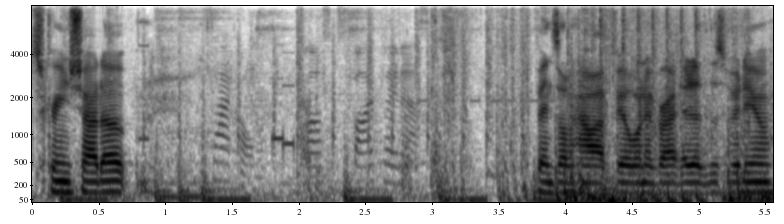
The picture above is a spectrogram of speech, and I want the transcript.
screenshot up. Depends on how I feel whenever I edit this video.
